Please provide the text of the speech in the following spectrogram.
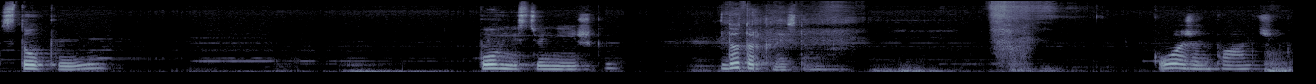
стопу, повністю ніжки. Доторкнись до них. Кожен пальчик.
